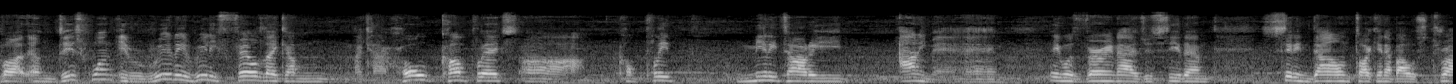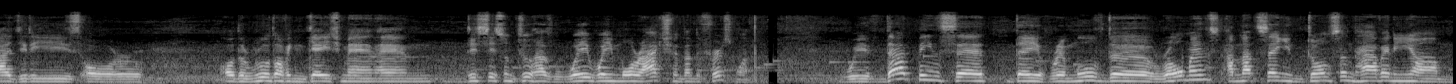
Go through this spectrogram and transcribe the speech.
but on this one it really, really felt like a like a whole complex, uh, complete military anime, and it was very nice. You see them sitting down talking about strategies or or the route of engagement, and this season two has way, way more action than the first one. With that being said, they removed the romance. I'm not saying it doesn't have any um,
